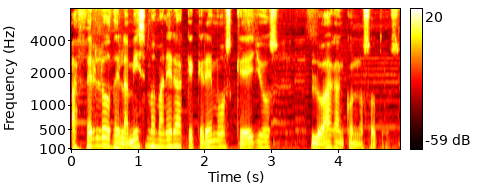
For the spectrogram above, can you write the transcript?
Hacerlo de la misma manera que queremos que ellos lo hagan con nosotros.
